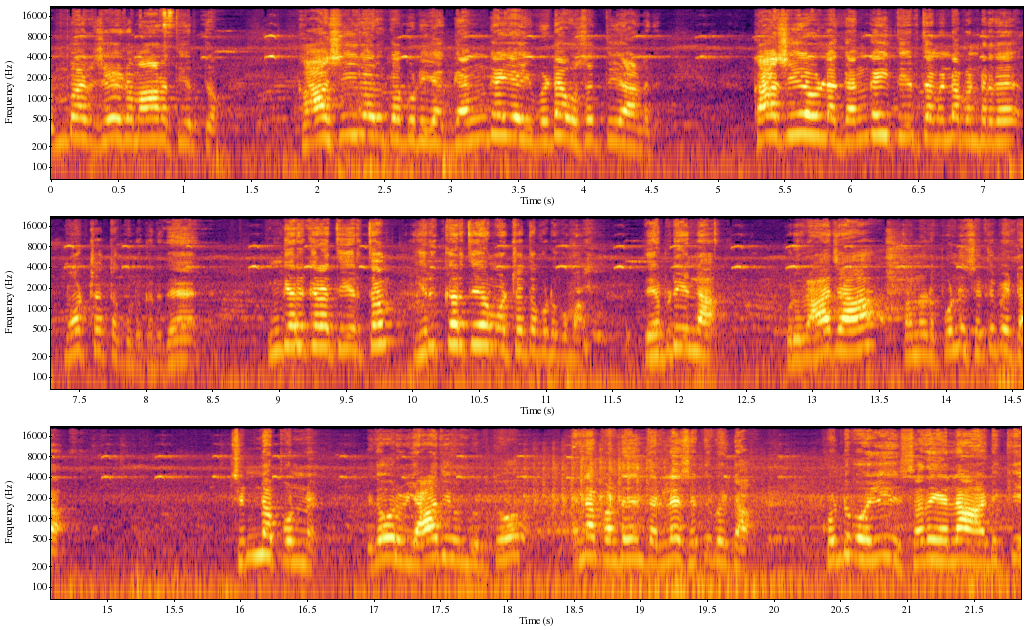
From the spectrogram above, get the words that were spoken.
ரொம்ப விசேஷமான தீர்த்தம். காசியில் இருக்கக்கூடிய கங்கையை விட உசத்தியானது காசியில் உள்ள கங்கை தீர்த்தம் என்ன பண்றது? மோட்சத்தை கொடுக்கறது. இங்கே இருக்கிற தீர்த்தம் இருக்கிறதே மோட்சத்தை கொடுக்குமா? இது எப்படின்னா ஒரு ராஜா தன்னோட பொண்ணு செத்து போயிட்டா. சின்ன பொண்ணு. ஏதோ ஒரு வியாதி வந்துருத்தோ என்ன பண்ணுறதுன்னு தெரியல செத்து போயிட்டான். கொண்டு போய் சதையெல்லாம் அடுக்கி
